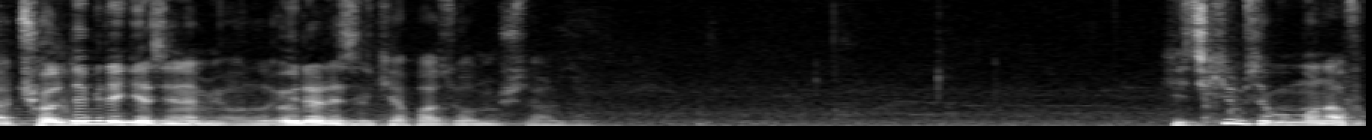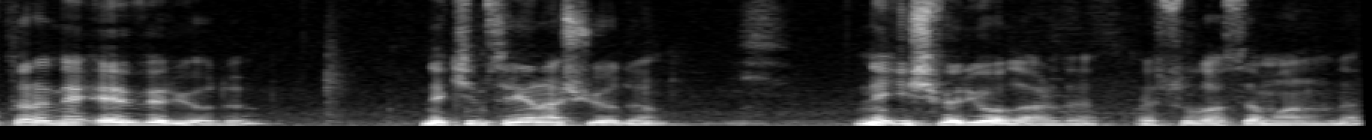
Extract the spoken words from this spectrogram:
Yani çölde bile gezinemiyorlardı. Öyle rezil kepaz olmuşlardı. Hiç kimse bu münafıklara ne ev veriyordu, ne kimse yanaşıyordu, ne iş veriyorlardı Resulullah zamanında.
